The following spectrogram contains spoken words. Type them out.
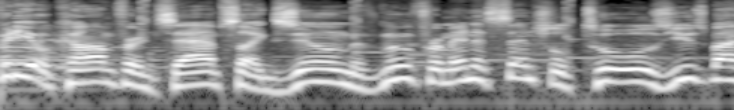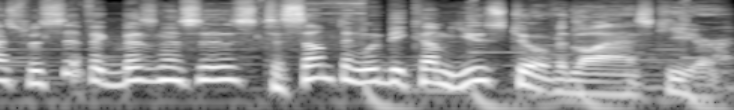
Video conference apps like Zoom have moved from inessential tools used by specific businesses to something we've become used to over the last year.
